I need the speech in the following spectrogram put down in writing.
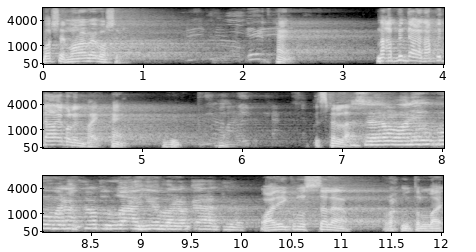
মনে হ্যাঁ। না আপনি দাঁড়ান আপনি দাঁড়ায় বলেন ভাই। হ্যাঁ বিসমিল্লাহ। আসসালামু আলাইকুম ওয়া রাহমাতুল্লাহি ওয়া বারাকাতুহু। ওয়া আলাইকুম আসসালাম। রহমতুল্লাহ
